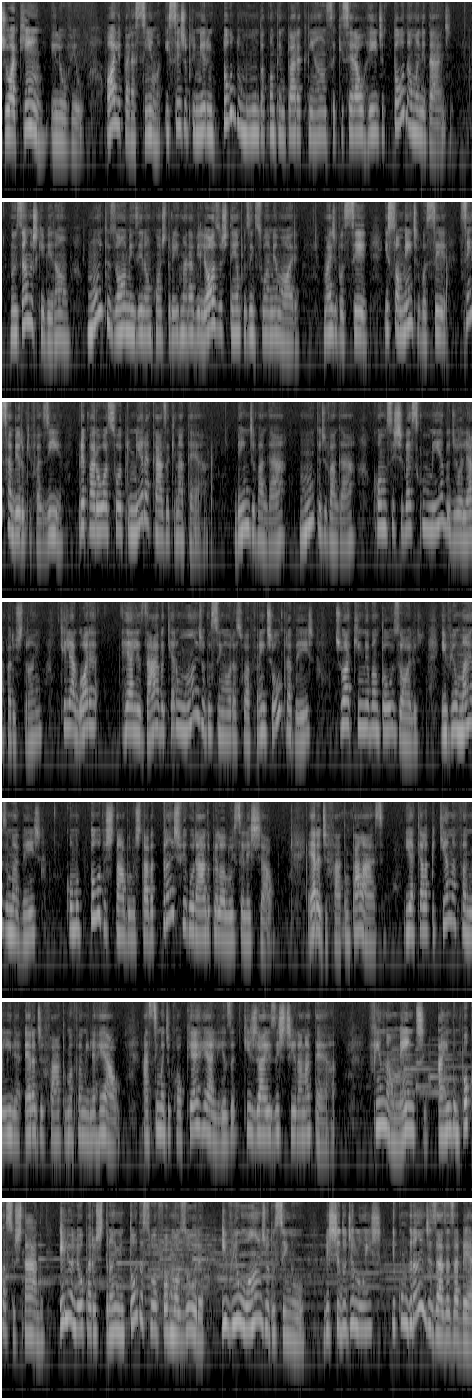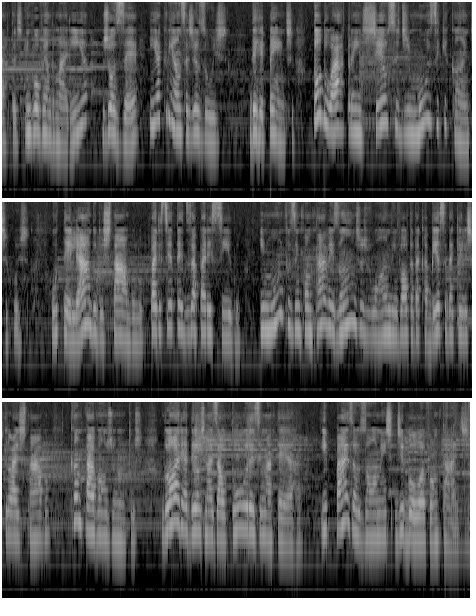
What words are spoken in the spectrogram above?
Joaquim, ele ouviu, olhe para cima e seja o primeiro em todo o mundo a contemplar a criança que será o rei de toda a humanidade. Nos anos que virão, muitos homens irão construir maravilhosos templos em sua memória. Mas você, e somente você, sem saber o que fazia, preparou a sua primeira casa aqui na terra bem devagar, muito devagar, como se estivesse com medo de olhar para o estranho, que ele agora realizava que era um anjo do Senhor à sua frente outra vez. Joaquim levantou os olhos e viu mais uma vez como todo o estábulo estava transfigurado pela luz celestial. Era de fato um palácio, e aquela pequena família era de fato uma família real acima de qualquer realeza que já existira na terra. Finalmente, ainda um pouco assustado, ele olhou para o estranho em toda a sua formosura e viu o anjo do Senhor, vestido de luz e com grandes asas abertas, envolvendo Maria, José e a criança Jesus. De repente, todo o ar preencheu-se de música e cânticos. O telhado do estábulo parecia ter desaparecido e muitos incontáveis anjos voando em volta da cabeça daqueles que lá estavam cantavam juntos: Glória a Deus nas alturas e na terra, e paz aos homens de boa vontade.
